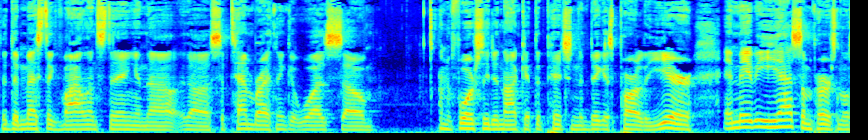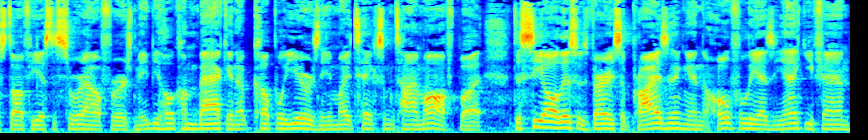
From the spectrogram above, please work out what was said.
the domestic violence thing in the, the September, I think it was. So unfortunately did not get the pitch in the biggest part of the year. And maybe he has some personal stuff he has to sort out first. Maybe he'll come back in a couple years and he might take some time off. But to see all this was very surprising. And hopefully as a yankee fan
